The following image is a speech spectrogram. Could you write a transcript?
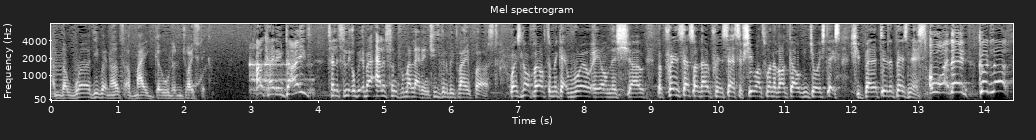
and the worthy winners of my golden joystick. Okay then, Dave, tell us a little bit about Alison from Aladdin. She's going to be playing first. Well, it's not very often we get royalty on this show, but princess or no princess, if she wants one of our golden joysticks, she better do the business. All right then, good luck.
